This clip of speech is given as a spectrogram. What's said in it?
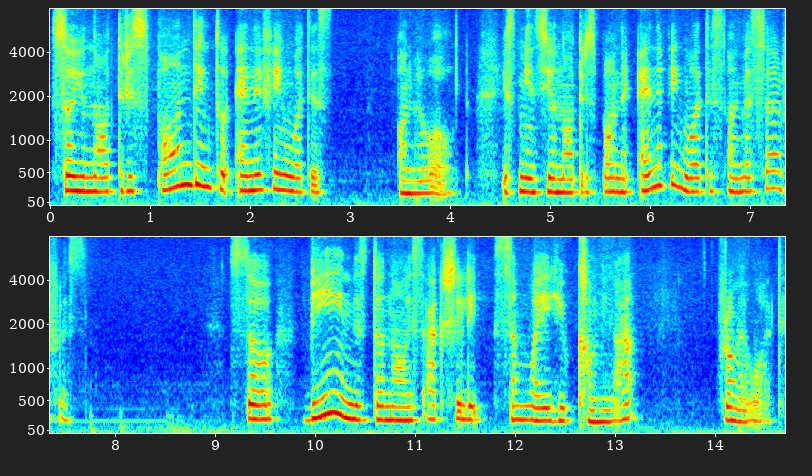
So you're not responding to anything what is on the world. It means you're not responding anything what is on the surface. So being with the know is actually some way you coming up from the water.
